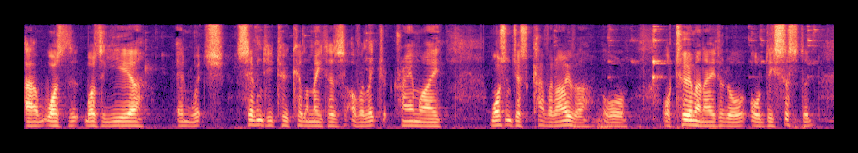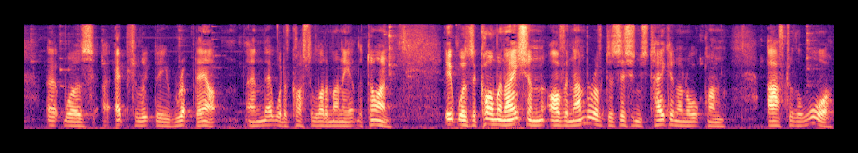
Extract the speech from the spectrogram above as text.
uh, was, the, was a year in which 72 kilometres of electric tramway wasn't just covered over or, or terminated or, or desisted, it was absolutely ripped out, and that would have cost a lot of money at the time. It was a culmination of a number of decisions taken in Auckland after the war,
